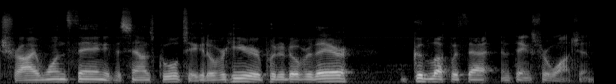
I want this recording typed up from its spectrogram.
Try one thing. If it sounds cool, take it over here, put it over there. Good luck with that, and thanks for watching.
